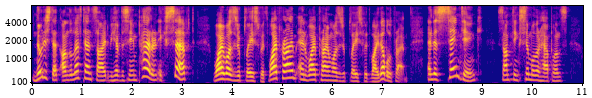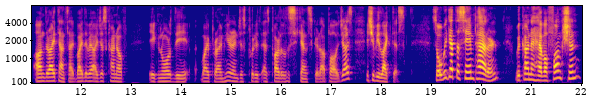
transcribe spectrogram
notice that on the left-hand side, we have the same pattern, except y was replaced with y prime and y prime was replaced with y double prime. And the same thing, something similar happens on the right hand side. By the way, I just kind of ignored the y prime here and just put it as part of the secant squared. I apologize. It should be like this. So we get the same pattern. We kind of have a function,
